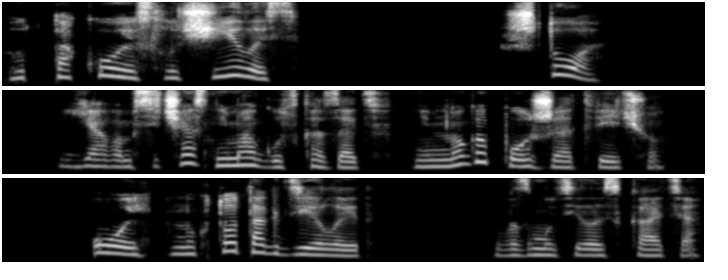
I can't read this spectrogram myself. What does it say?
«Тут такое случилось!» «Что?» «Я вам сейчас не могу сказать, немного позже отвечу». «Ой, ну кто так делает?» — возмутилась Катя.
